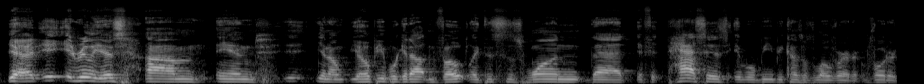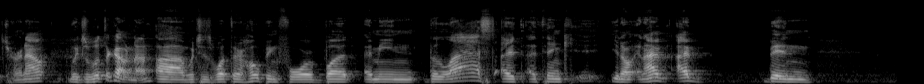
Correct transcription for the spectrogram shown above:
Yeah, it, it really is. Um, and, you know, you hope people get out and vote. Like, this is one that if it passes, it will be because of low voter, voter turnout, Which is what they're counting on. uh, which is what they're hoping for. But, I mean, the last, I, I think, you know, and I've, I've been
